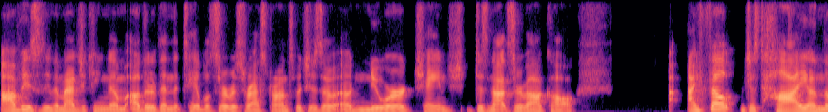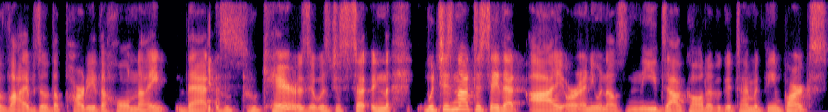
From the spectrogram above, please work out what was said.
obviously, the Magic Kingdom, other than the table service restaurants, which is a, a newer change, does not serve alcohol. I- I felt just high on the vibes of the party the whole night. That who, Yes. who cares? It was just, so, which is not to say that I or anyone else needs alcohol to have a good time at theme parks.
